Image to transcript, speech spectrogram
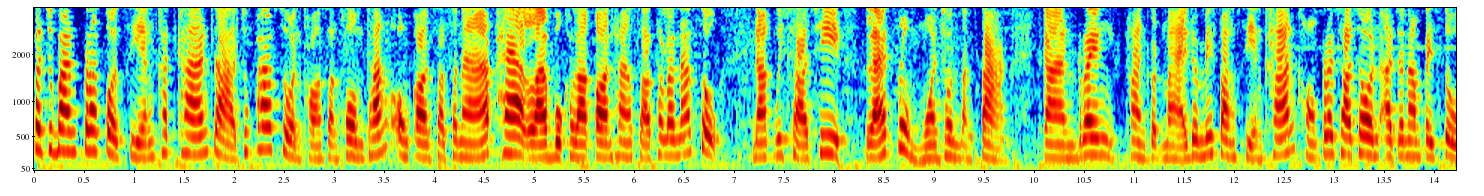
ปัจจุบันปรากฏเสียงคัดค้านจากทุกภาคส่วนของสังคมทั้งองค์กรศาสนา แพทย์และบุคลากรทางสาธารณสุข นักวิชาชีพ และกลุ่มมวลชนต่างๆ การเร่งผ่านกฎหมายโดยไม่ฟังเสียงค้านของประชาชนอาจจะนำไปสู่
